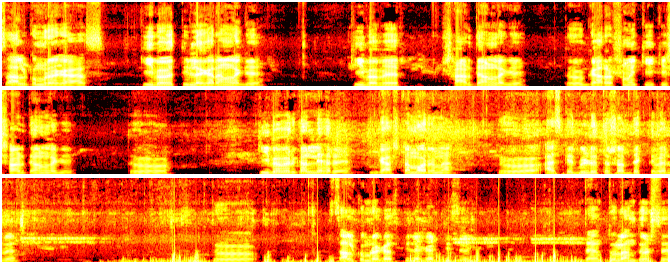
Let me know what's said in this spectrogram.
চাল কুমড়া গাছ কীভাবে তুলে গাড়ান লাগে, কীভাবে সার দেওয়ান লাগে, তো গাড়ার সময় কি কি সার দেওয়ান লাগে, তো কীভাবে গাড়লে হারে গাছটা মরে না, তো আজকের ভিডিওতে সব দেখতে পারবেন। তো চাল কুমড়া গাছ তুলে গাড়তেছে দেখেন তোলান ধরছে,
